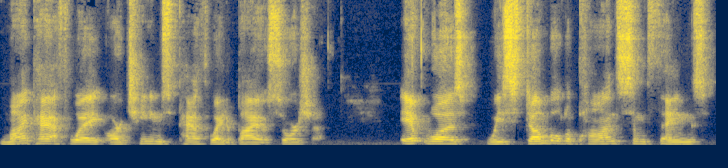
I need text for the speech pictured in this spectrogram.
my pathway, our team's pathway to Biosortia, it was we stumbled upon some things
